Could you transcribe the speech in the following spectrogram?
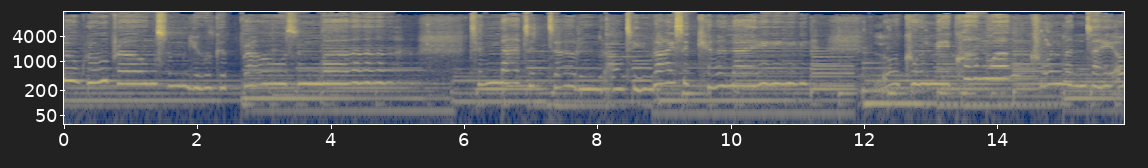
ลูกรู้พระองค์ทรงอยู่กับเราเสมอถึงแม้จะเจอเรื่องราวที่ร้ายสักแค่ไหน ลูกควรมีความหวังควรมั่นใจเอา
